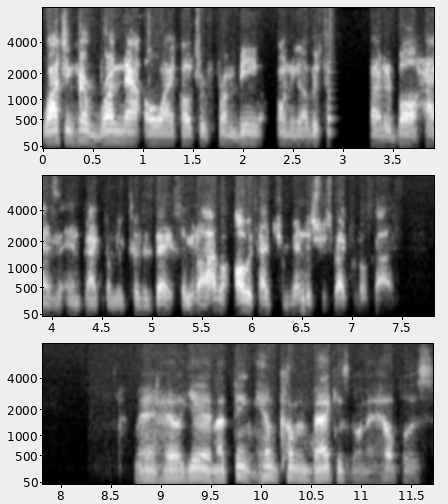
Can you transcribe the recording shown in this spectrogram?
watching him run that O line culture from being on the other side of the ball has an impact on me to this day. So, you know, I've always had tremendous respect for those guys. Man, hell yeah, and I think him coming back is going to help us.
